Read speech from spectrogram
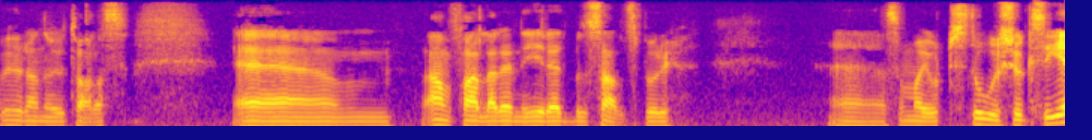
hur han nu uttalas. Eh, anfallaren i Red Bull Salzburg. Eh, som har gjort stor succé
